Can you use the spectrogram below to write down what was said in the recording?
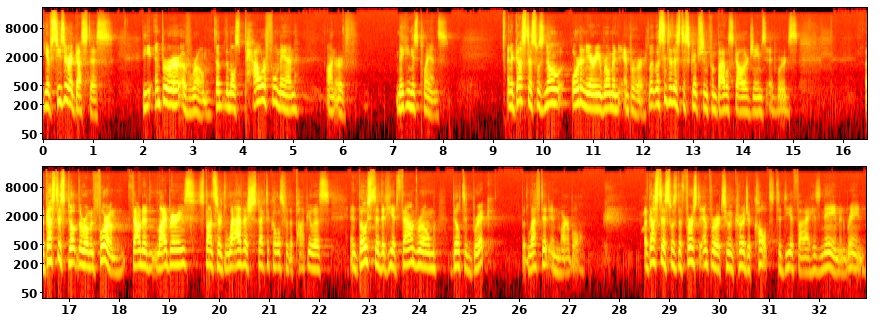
You have Caesar Augustus, the emperor of Rome, the, the most powerful man on earth, making his plans. And Augustus was no ordinary Roman emperor. Listen to this description from Bible scholar James Edwards. Augustus built the Roman Forum, founded libraries, sponsored lavish spectacles for the populace, and boasted that he had found Rome built in brick, but left it in marble. Augustus was the first emperor to encourage a cult to deify his name and reign.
